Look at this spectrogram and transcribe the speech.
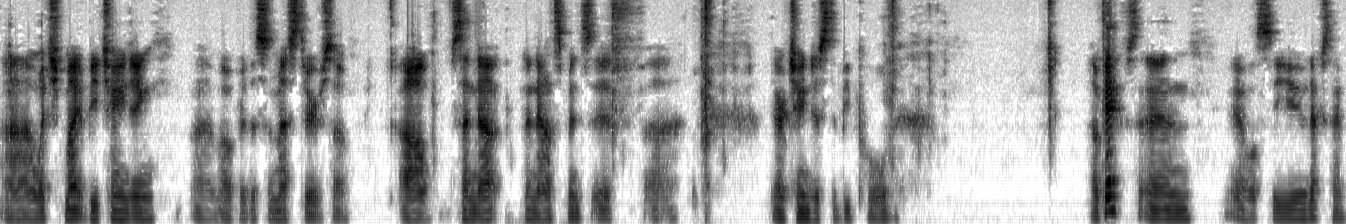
uh, which might be changing um, over the semester. So I'll send out announcements if uh, there are changes to be pulled. Okay, and yeah, we'll see you next time.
